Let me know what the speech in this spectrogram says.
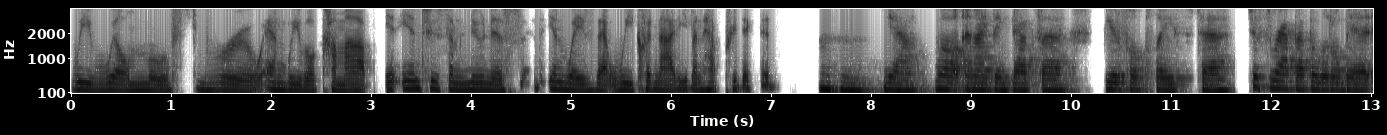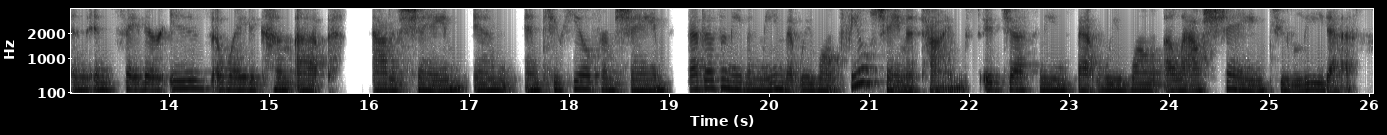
we will move through and we will come up into some newness in ways that we could not even have predicted. Mhm. Yeah. Well, and I think that's a beautiful place to just wrap up a little bit and, and say there is a way to come up out of shame and and to heal from shame. That doesn't even mean that we won't feel shame at times. It just means that we won't allow shame to lead us.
